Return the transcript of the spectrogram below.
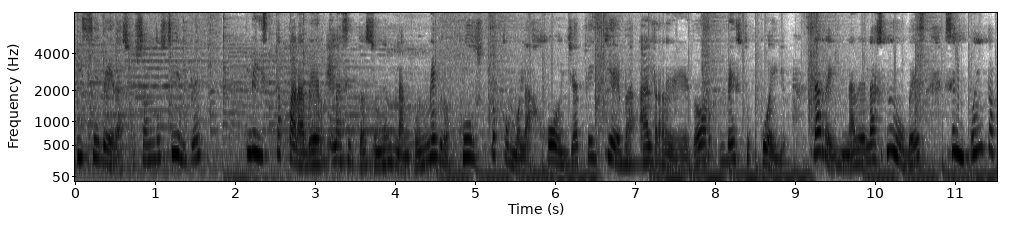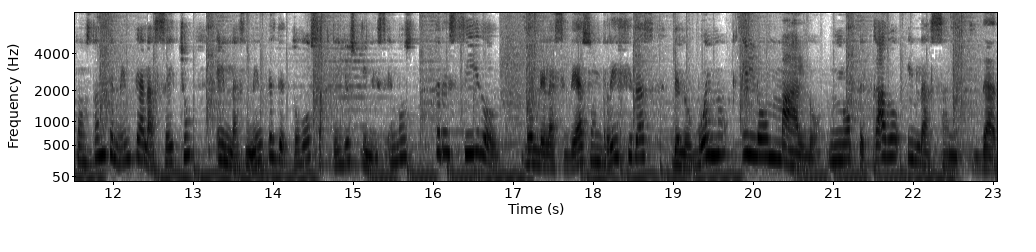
y severas, usando siempre lista para ver la situación en blanco y negro, justo como la joya que lleva alrededor de su cuello. La reina de las nubes se encuentra constantemente al acecho en las mentes de todos aquellos quienes hemos crecido, donde las ideas son rígidas de lo bueno y lo malo, no pecado y la santidad,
